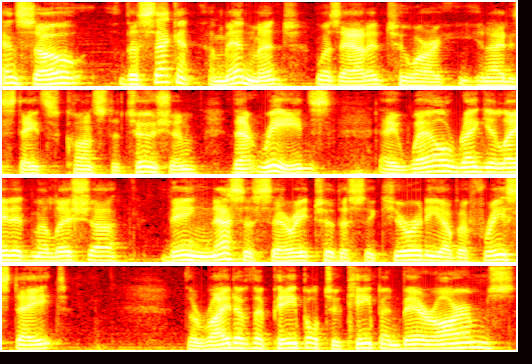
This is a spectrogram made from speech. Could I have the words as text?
And so, the Second Amendment was added to our United States Constitution that reads A well regulated militia being necessary to the security of a free state, the right of the people to keep and bear arms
